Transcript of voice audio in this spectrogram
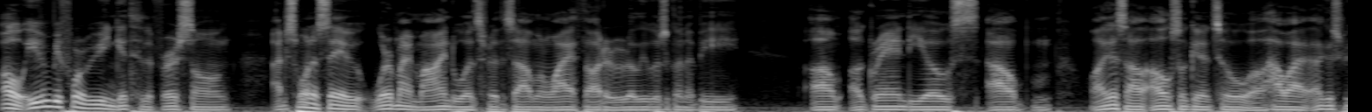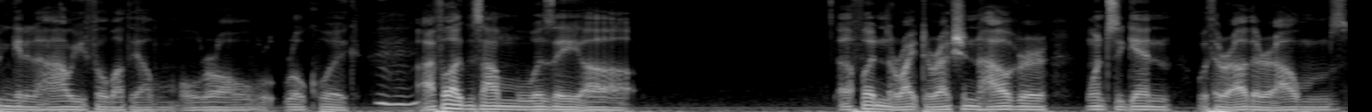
oh, even before we even get to the first song, I just want to say where my mind was for this album, and why I thought it really was going to be um, a grandiose album. Well, I guess I'll I'll also get into uh, how I. I guess we can get into how you feel about the album overall, real quick. Mm-hmm. I feel like this album was a uh, a foot in the right direction. However, once again, with her other albums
